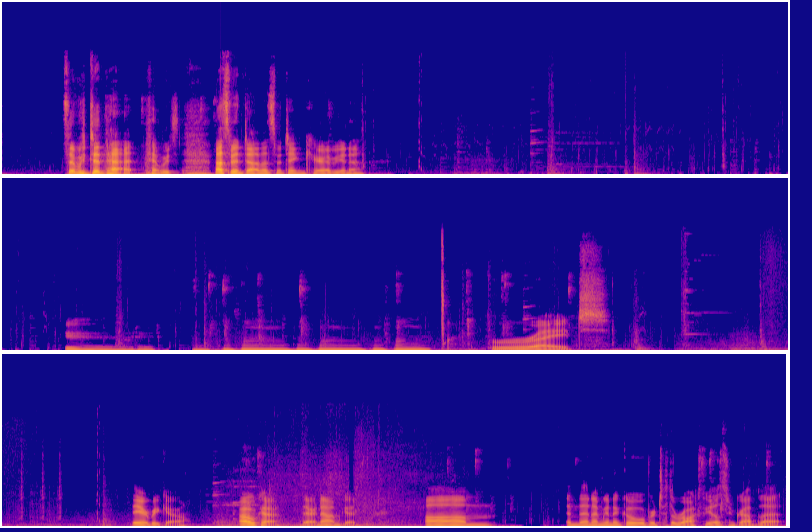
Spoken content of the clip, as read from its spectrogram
so we did that. That's been done. That's been taken care of, you know? Right. There we go. Okay, there, now I'm good. Um, and then I'm gonna go over to the rock fields and grab that.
